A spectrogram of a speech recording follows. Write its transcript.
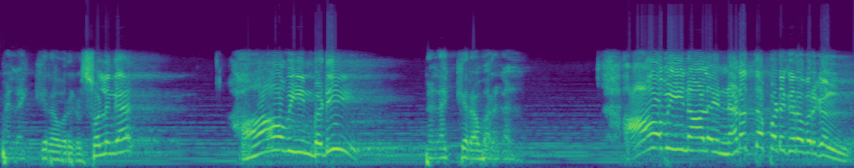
பிழைக்கிறவர்கள். சொல்லுங்க. ஆவியின்படி பிழைக்கிறவர்கள். ஆவியினாலே நடத்தப்படுகிறவர்கள்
